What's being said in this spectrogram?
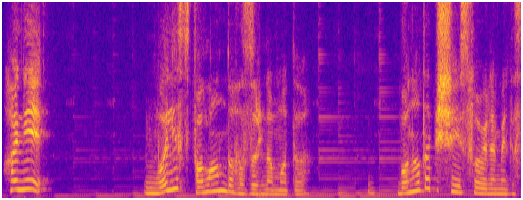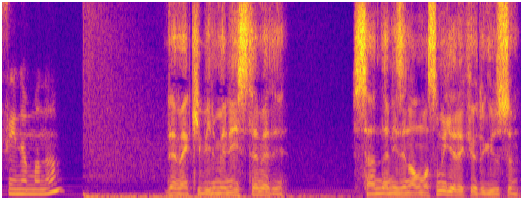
Hani valiz falan da hazırlamadı. Bana da bir şey söylemedi Sinem Hanım. Demek ki bilmeni istemedi. Senden izin alması mı gerekiyordu Gülsüm?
